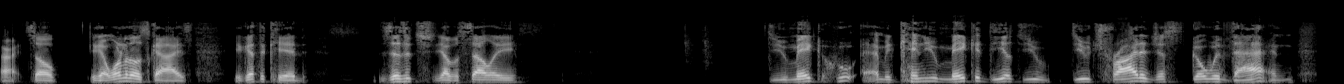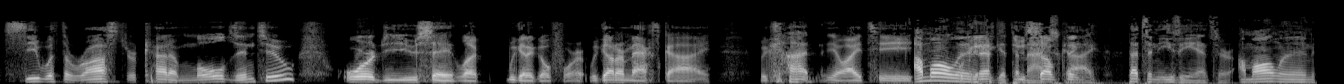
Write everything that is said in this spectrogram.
All right, so you got one of those guys. You get the kid, Zizic, Yabusele. Do you make who? I mean, can you make a deal? Do you do you try to just go with that and see what the roster kind of molds into, or do you say, look, we got to go for it. We got our max guy. We got you know it. I'm all We're in gonna have you get to the max something. guy. That's an easy answer. I'm all in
